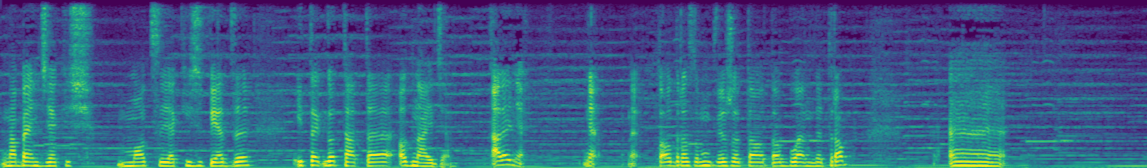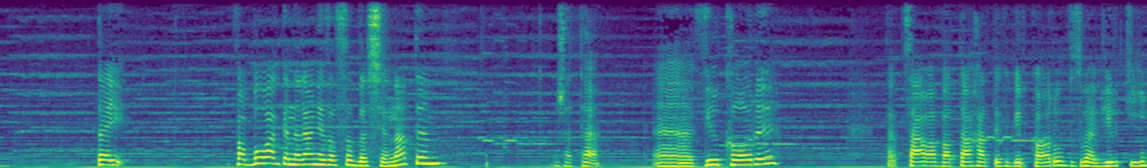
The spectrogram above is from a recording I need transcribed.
nabędzie jakiś mocy, jakiejś wiedzy i tego tatę odnajdzie. Ale nie, nie, nie. To od razu mówię, że to, to błędny trop. Eee, tej fabuła generalnie zasada się na tym, że te e, wilkory, ta cała watacha tych wilkorów, złe wilki,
